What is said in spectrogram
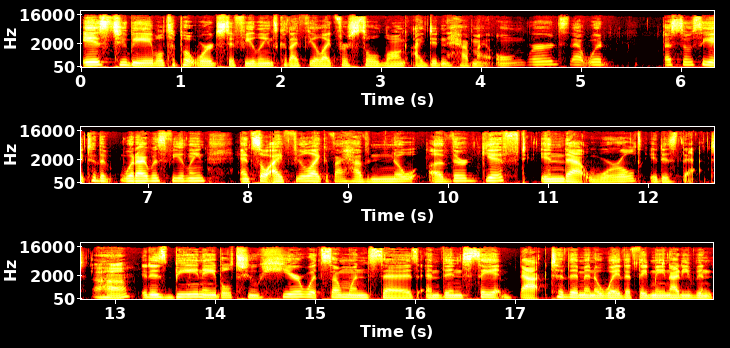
is to be able to put words to feelings because I feel like for so long I didn't have my own words that would associate to the what I was feeling. And so I feel like if I have no other gift in that world, it is that. Uh huh. It is being able to hear what someone says and then say it back to them in a way that they may not even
